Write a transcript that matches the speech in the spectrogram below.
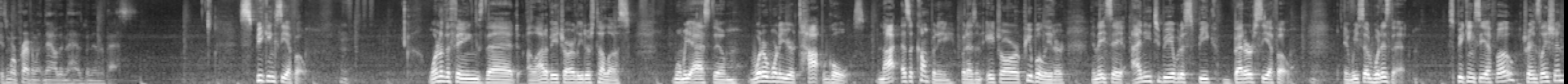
is more prevalent now than it has been in the past? Speaking CFO. Hmm. One of the things that a lot of HR leaders tell us when we ask them, what are one of your top goals? Not as a company, but as an HR people leader. And they say, I need to be able to speak better CFO. And we said, what is that? Speaking CFO, translation,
